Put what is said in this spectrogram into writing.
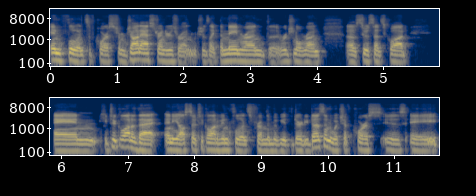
influence, of course, from John Ostrander's run, which was like the main run, the original run of Suicide Squad, and he took a lot of that, and he also took a lot of influence from the movie The Dirty Dozen, which of course is a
